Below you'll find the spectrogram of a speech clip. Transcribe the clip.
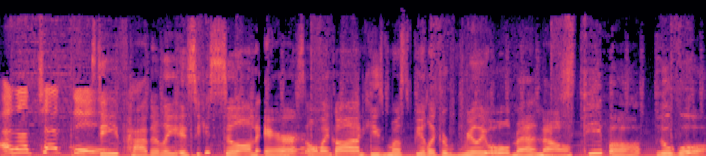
energetic. Steve Hatherley, is he still on air? Oh my god, he must be like a really old man now. 스티브? 누구?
